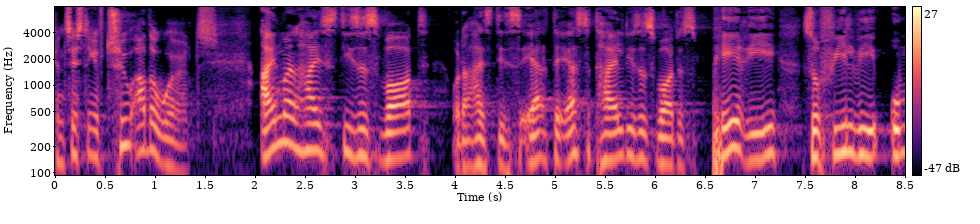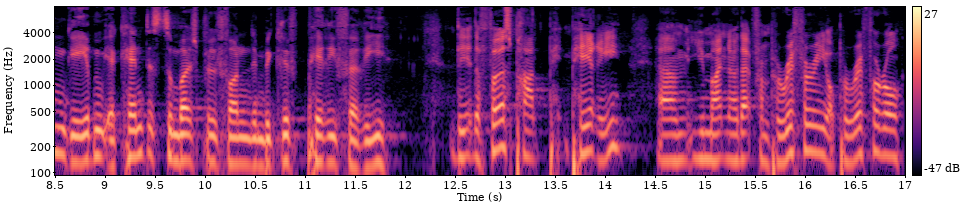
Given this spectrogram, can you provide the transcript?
consisting of two other words. Einmal heißt dieses Wort oder heißt dieses, er- der erste Teil dieses Wortes Peri so viel wie umgeben. Ihr kennt es zum Beispiel von dem Begriff Peripherie. The, the first part, pe- peri, um, you might know that from periphery or peripheral.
